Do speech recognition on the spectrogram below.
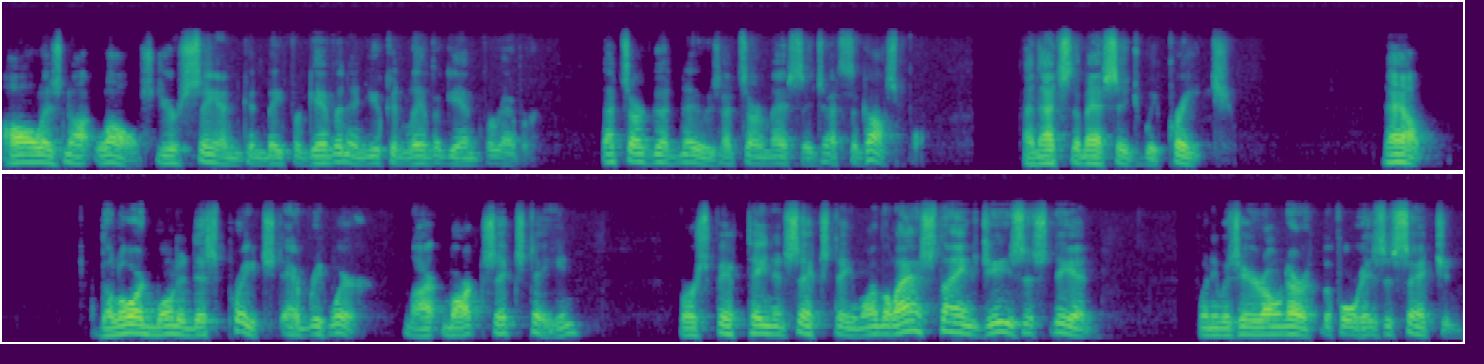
All is not lost. Your sin can be forgiven and you can live again forever. That's our good news. That's our message. That's the gospel. And that's the message we preach. Now, the Lord wanted this preached everywhere. Mark, Mark 16, verse 15 and 16. One of the last things Jesus did when he was here on earth before his ascension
